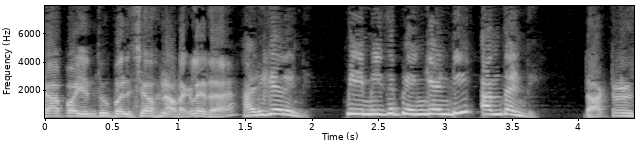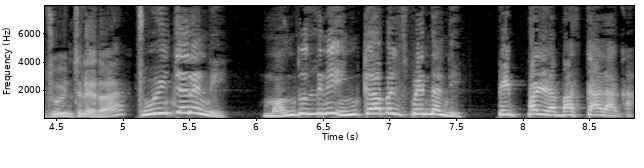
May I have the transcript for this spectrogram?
చాపా ఎందుకు బలిచావని అడగలేదా? అడిగారండి మీ మీద పెంగండి అందండి. డాక్టర్ చూపించలేదా చూయించారండి. మందులు తిని ఇంకా బలిసిపోయిందండి. పిప్పళ్ళ బస్తాలాగా.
